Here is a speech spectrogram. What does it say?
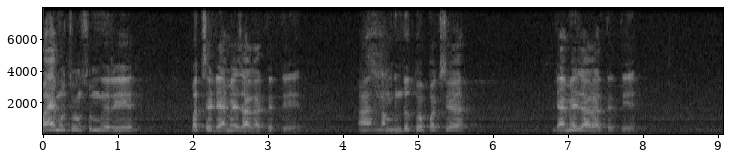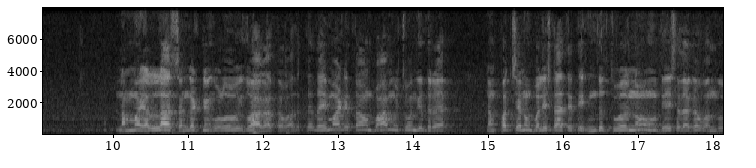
ಬಾಯಿ ಮುಚ್ಕೊಂಡು ಸುಮ್ಮನಿರಿ ಪಕ್ಷ ಡ್ಯಾಮೇಜ್ ಆಗತ್ತೈತಿ ನಮ್ಮ ಹಿಂದುತ್ವ ಪಕ್ಷ ಡ್ಯಾಮೇಜ್ ಆಗತ್ತೈತಿ. ನಮ್ಮ ಎಲ್ಲ ಸಂಘಟನೆಗಳು ಇದು ಆಗತ್ತವ. ಅದಕ್ಕೆ ದಯಮಾಡಿ ತಾವು ಬಾ ಮುಚ್ಕೊಂಡಿದ್ರೆ ನಮ್ಮ ಪಕ್ಷನೂ ಬಲಿಷ್ಠ ಆಗ್ತೈತಿ. ಹಿಂದುತ್ವನೂ ದೇಶದಾಗ ಒಂದು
